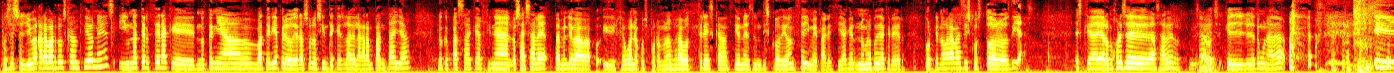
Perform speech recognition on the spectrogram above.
Pues eso, yo iba a grabar dos canciones y una tercera que no tenía batería, pero era solo sinte, que es la de la gran pantalla. Lo que pasa que al final, o sea, esa también le va. Y dije, bueno, pues por lo menos grabo tres canciones de un disco de 11 y me parecía que no me lo podía creer, porque no grabas discos todos los días. Es que a lo mejor es eh, a saber, ¿sabes? Que yo ya tengo una edad. y.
